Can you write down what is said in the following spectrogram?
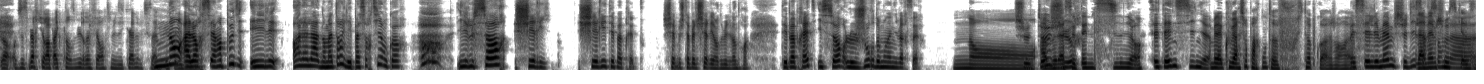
Alors, j'espère qu'il y aura pas 15 000 références musicales. ça Non, alors c'est un peu. Et il est. Oh là là, non, mais attends, il est pas sorti encore. Oh, il sort, chérie. Chérie, t'es pas prête. Je t'appelle chérie en 2023. T'es pas prête Il sort le jour de mon anniversaire. Non. Je te ah, mais là, jure. c'était une signe. C'était une signe. Mais la couverture, par contre, euh, pff, stop quoi. Genre, euh, Mais c'est les mêmes, je te dis, la ça même chose, à- quasi.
